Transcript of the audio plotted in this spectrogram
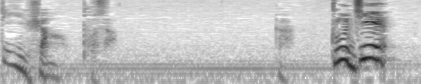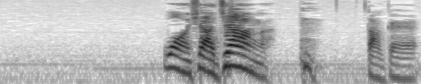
地上菩萨，啊，逐渐。往下降啊，大概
